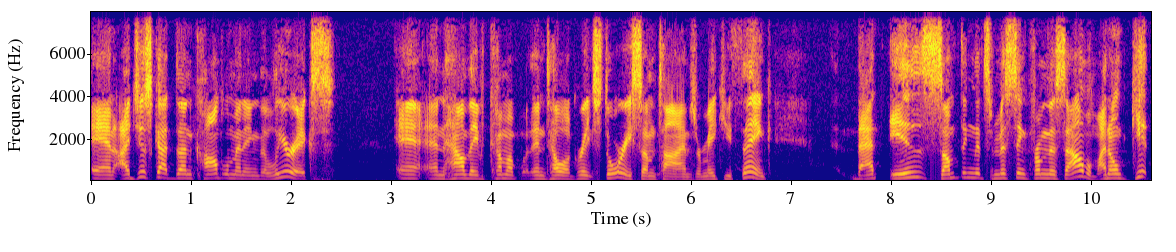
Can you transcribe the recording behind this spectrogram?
And i just got done complimenting the lyrics and, and how they've come up with and tell a great story sometimes or make you think. That is something that's missing from this album. I don't get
